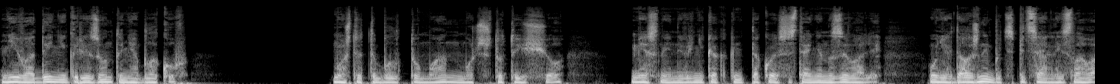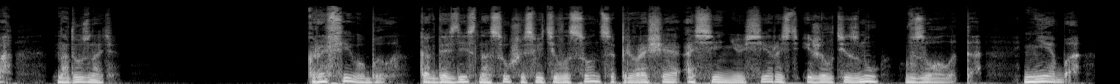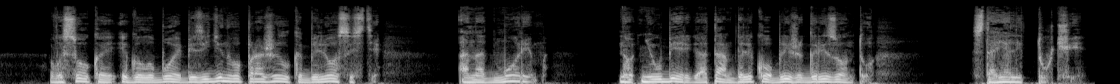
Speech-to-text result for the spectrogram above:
Ни воды, ни горизонта, ни облаков. Может, это был туман, может, что-то еще. Местные наверняка как-нибудь такое состояние называли. У них должны быть специальные слова. Надо узнать. Красиво было, когда здесь на суше светило солнце, превращая осеннюю серость и желтизну в золото. Небо, высокое и голубое, без единого прожилка белесости, а над морем, но не у берега, а там, далеко, ближе к горизонту, стояли тучи.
